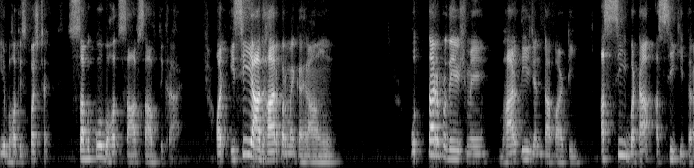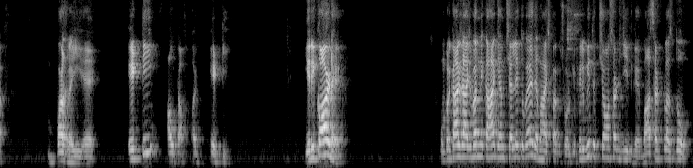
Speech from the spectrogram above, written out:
ये बहुत स्पष्ट है। सबको बहुत साफ़ साफ़ दिख रहा है। और इसी आधार पर मैं कह रहा हूँ, उत्तर प्रदेश में भारतीय जनता पार्टी 80 बटा 80 की तरफ़ बढ़ रही है। 80 आउट ऑफ़ 80 ये रिकॉर्ड है। ओम प्रकाश राजभर ने कहा कि हम चले तो गए थे भाजपा को छोड़ के, फिर भी तो चौसठ जीत गए, बासठ प्लस दो।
